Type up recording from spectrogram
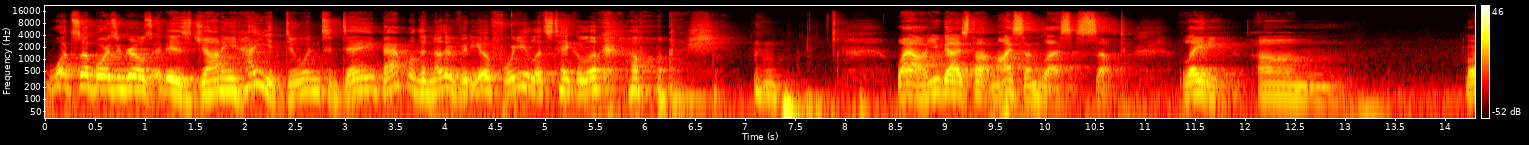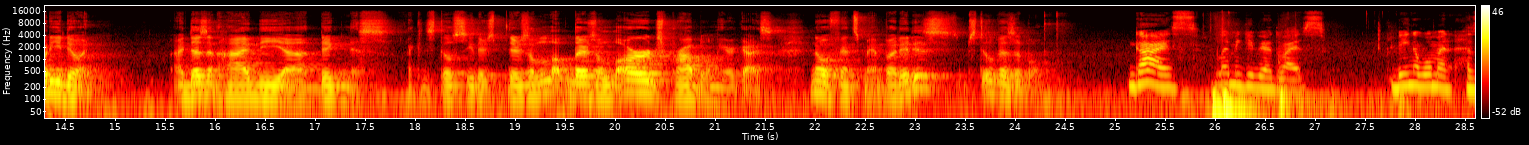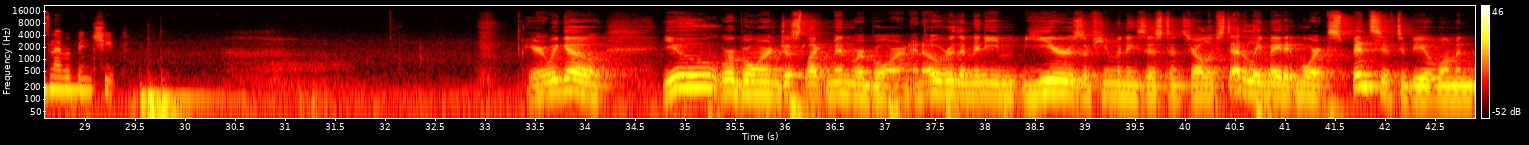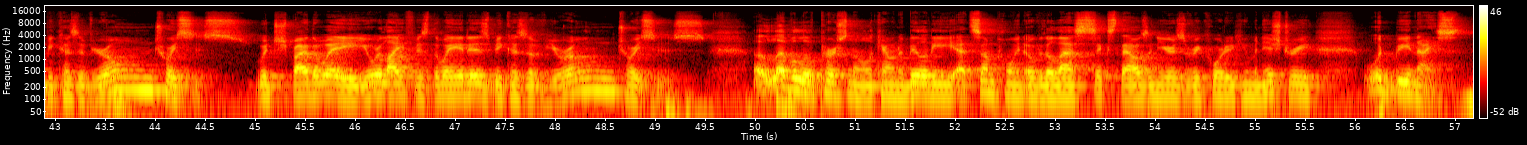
What's up boys and girls? It is Johnny. How you doing today? Back with another video for you. Let's take a look. Oh, wow, you guys thought my sunglasses sucked. Lady, um what are you doing? It doesn't hide the uh, bigness. I can still see there's there's a there's a large problem here, guys. No offense, man, but it is still visible. Guys, let me give you advice. Being a woman has never been cheap. Here we go. You were born just like men were born, and over the many years of human existence, y'all have steadily made it more expensive to be a woman because of your own choices. Which, by the way, your life is the way it is because of your own choices. A level of personal accountability at some point over the last 6,000 years of recorded human history would be nice.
